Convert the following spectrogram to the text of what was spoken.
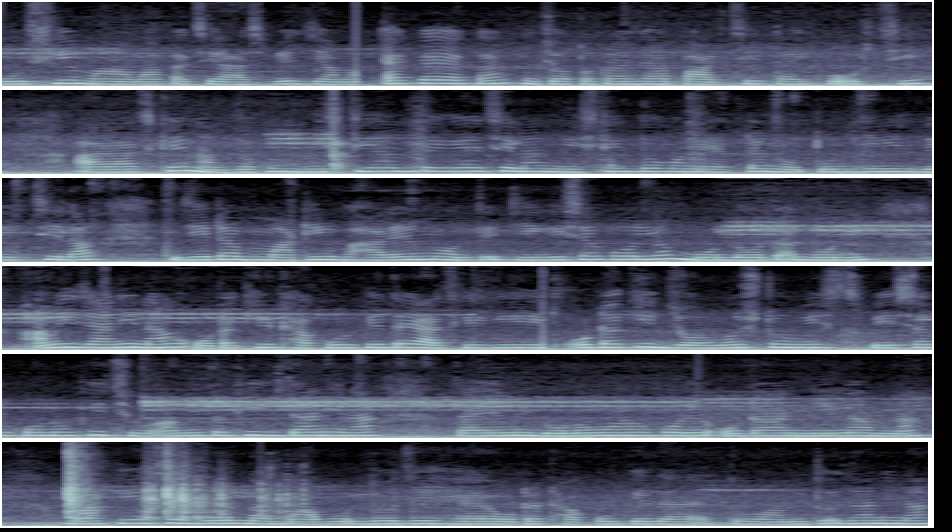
বসিয়ে মা আমার কাছে আসবে যে আমার একা একা যতটা যা পারছি তাই করছি। আর আজকে না যখন মিষ্টি আনতে গিয়েছিলাম, মিষ্টির দোকানে একটা নতুন জিনিস দেখছিলাম, যেটা মাটির ভাঁড়ের মধ্যে জিজ্ঞাসা করলাম, বলল ওটা ননি। আমি জানি না ওটা কি ঠাকুরকে দেয়, আজকে কি ওটা কি জন্মাষ্টমীর স্পেশাল কোনো কিছু? আমি তো ঠিক জানি না, তাই আমি ডোনো মনো করে ওটা নিলাম না। মাকে এসে বললাম, মা বলল যে হ্যাঁ ওটা ঠাকুরকে দেয়। তো আমি তো জানি না।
